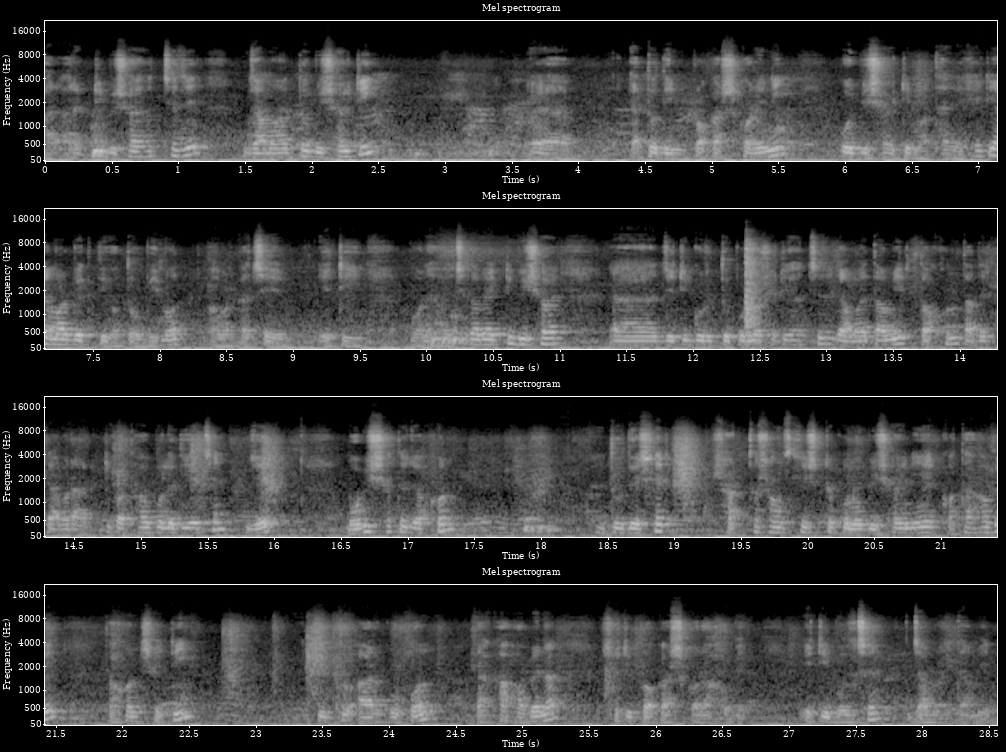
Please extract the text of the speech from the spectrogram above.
আর আরেকটি বিষয় হচ্ছে যে, জামায়াত বিষয়টি এতদিন প্রকাশ করেনি, ওই বিষয়টি মাথায় রেখে এটি আমার ব্যক্তিগত অভিমত। আমার কাছে এটি মনে হয়েছে। তবে একটি বিষয় যেটি গুরুত্বপূর্ণ সেটি হচ্ছে যে, জামায়াত আমির তখন তাদেরকে আবার আরেকটি কথাও বলে দিয়েছেন যে, ভবিষ্যতে যখন দু দেশের স্বার্থ সংশ্লিষ্ট কোনো বিষয় নিয়ে কথা হবে, তখন সেটি কিন্তু আর গোপন রাখা হবে না, সেটি প্রকাশ করা হবে। এটি বলছেন জামায়াত আমির।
